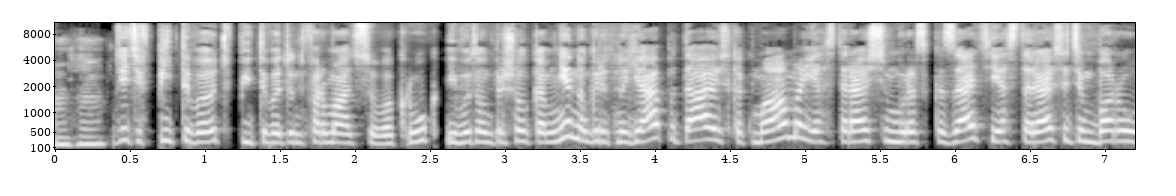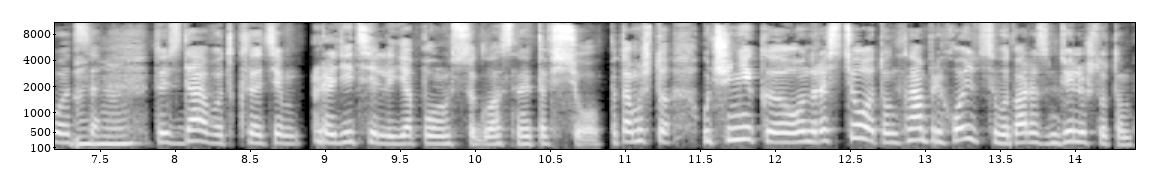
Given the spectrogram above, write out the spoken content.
Угу. Дети впитывают, впитывают информацию вокруг. И вот он пришел ко мне, но говорит, ну я пытаюсь, как мама, я стараюсь ему рассказать, я стараюсь с этим бороться. Угу. То есть, да, вот, кстати, родители, я полностью согласна, это все. Потому что ученик, э, он растет, он к нам приходит всего два раза в неделю, что там,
